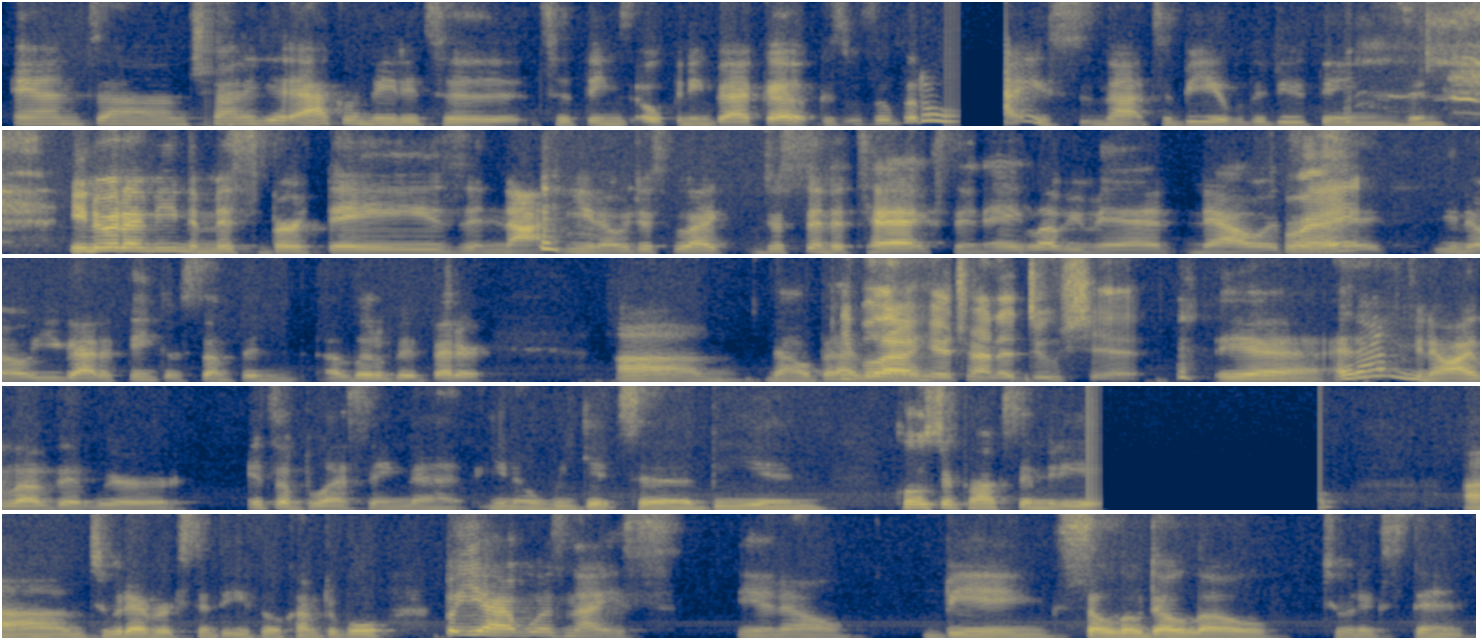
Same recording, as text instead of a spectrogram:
and um trying to get acclimated to to things opening back up because it was a little nice not to be able to do things and you know what I mean, to miss birthdays and not, you know, just like just send a text and hey, love you, man. Now it's Right. like, you know, you got to think of something a little bit better. Um, no, but People I out here trying to do shit. Yeah, and I'm, you know, I love that we're. It's a blessing that you know we get to be in closer proximity, um, to whatever extent that you feel comfortable. But yeah, it was nice, you know, being solo dolo to an extent.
